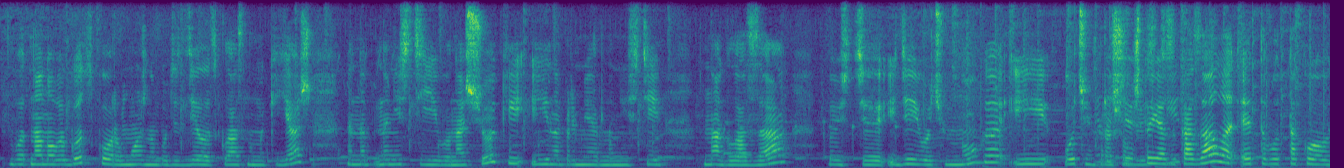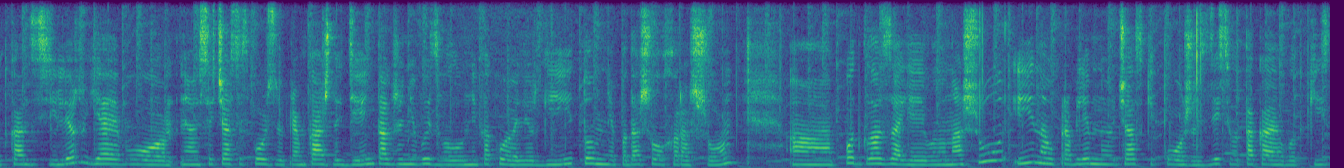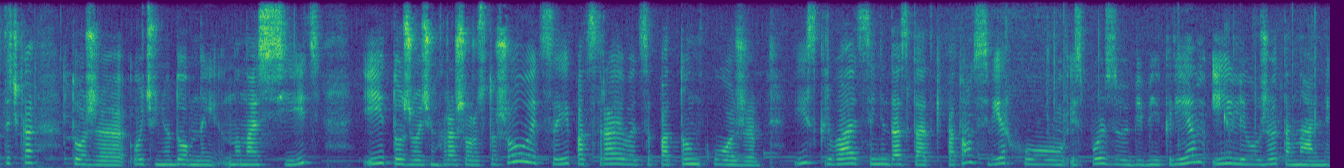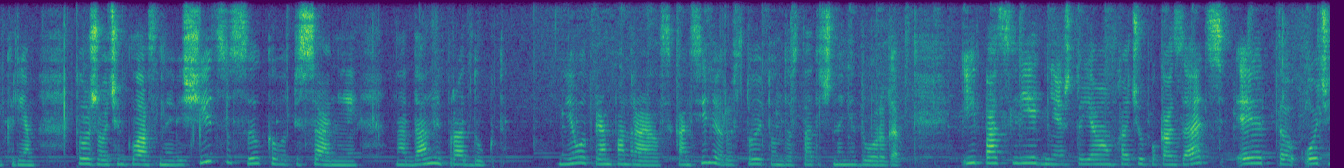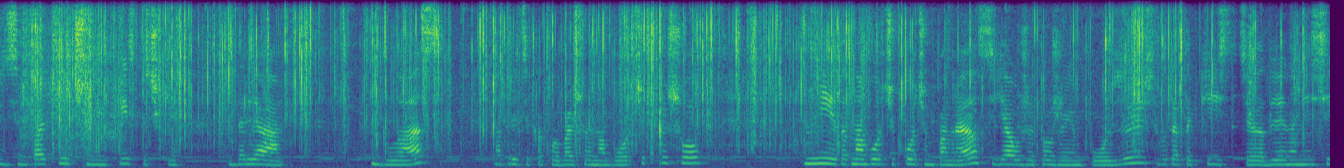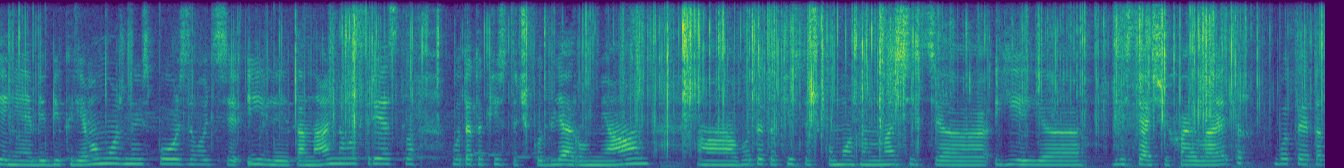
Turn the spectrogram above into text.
Вот на Новый год скоро можно будет сделать классный макияж, нанести его на щеки и, например, нанести на глаза. То есть э, идей очень много и очень хорошо блестит. что я заказала, это вот такой вот консилер. Я его э, сейчас использую прям каждый день. Также не вызвал он никакой аллергии. Тон мне подошел хорошо. А, под глаза я его наношу и на проблемные участки кожи. Здесь вот такая вот кисточка, тоже очень удобно наносить. И тоже очень хорошо растушевывается и подстраивается под тон кожи. И скрывает все недостатки. Потом сверху использую BB-крем или уже тональный крем. Тоже очень классная вещица. Ссылка в описании на данный продукт. Мне вот прям понравился. Консилер и стоит он достаточно недорого. И последнее, что я вам хочу показать, это очень симпатичные кисточки для глаз. Смотрите, какой большой наборчик пришел. Мне этот наборчик очень понравился, я уже тоже им пользуюсь. Вот эта кисть для нанесения BB-крема можно использовать или тонального средства. Вот эту кисточку для румян. А, вот эту кисточку можно наносить э, ей э, блестящий хайлайтер, вот этот.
